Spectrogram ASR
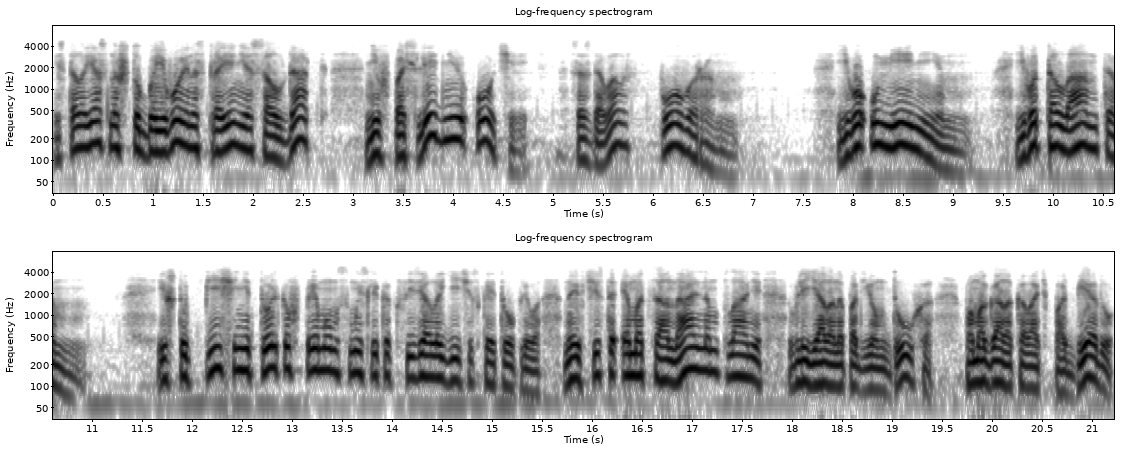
и стало ясно, что боевое настроение солдат не в последнюю очередь создавалось поваром, его умением, его талантом, и что пища не только в прямом смысле как физиологическое топливо, но и в чисто эмоциональном плане влияла на подъем духа, помогала ковать победу,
